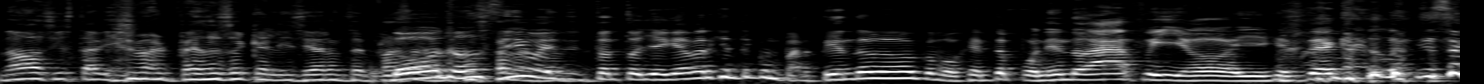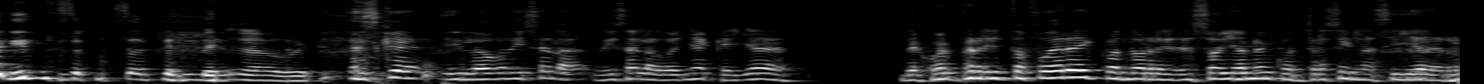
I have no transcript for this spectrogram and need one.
No, sí está bien mal pedo eso que le hicieron, se pasa. No, no, sí, güey. ¿no? Tanto llegué a ver gente compartiéndolo como gente poniendo, ah, fui yo. Y gente acá, güey, esa gente se pasa de pendeja, güey. Es que, y luego dice la, dice la doña que ella Dejó el perrito afuera y cuando regresó ya lo encontró sin la silla de No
